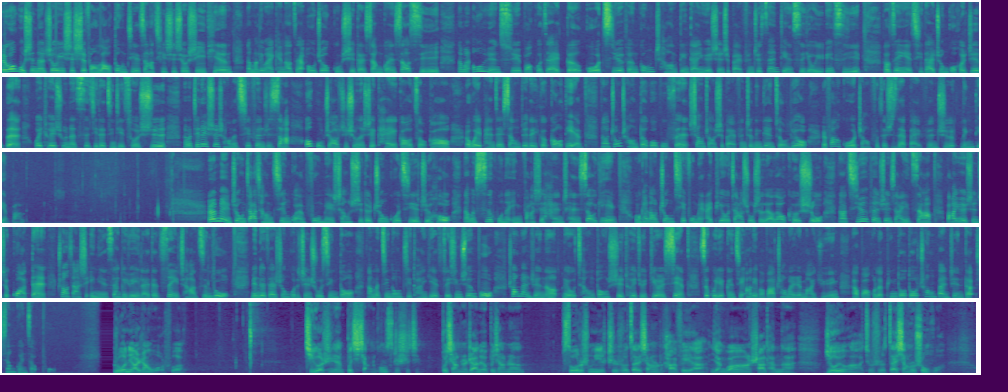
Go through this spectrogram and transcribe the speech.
美国股市呢，周一是适逢劳动节假期，是休市一天。那么，另外看到在欧洲股市的相关消息，那么欧元区包括在德国七月份工厂订单月升是百分之三点四，优于预期。投资人也期待中国和日本会推出呢刺激的经济措施。那么，激励市场的气氛之下，欧股主要指数呢是开高走高，而尾盘在相对的一个高点。那中场德国股份上涨是百分之零点九六，而法国涨幅则是在百分之零点八。而美中加强监管赴美上市的中国企业之后，那么似乎呢引发是寒蝉效应。我们看到中企赴美 IPO 家数是寥寥可数，那七月份剩下一家，八月甚至挂蛋，创下是一年三个月以来的最差纪录。面对在中国的整数行动，那么京东集团也最新宣布，创办人呢刘强东是退居第二线，似乎也跟进阿里巴巴创办人马云，还有包括了拼多多创办人的相关脚步。如果你要让我说。几个时间不想着公司的事情，不想着战略，不想着所有的生意，只说在享受着咖啡啊、阳光啊、沙滩呐、啊、游泳啊，就是在享受生活，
